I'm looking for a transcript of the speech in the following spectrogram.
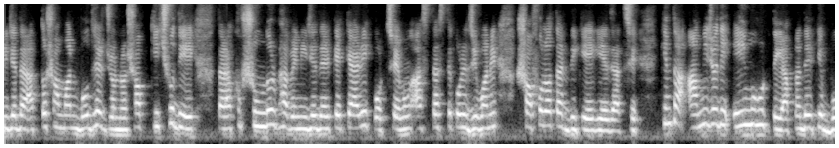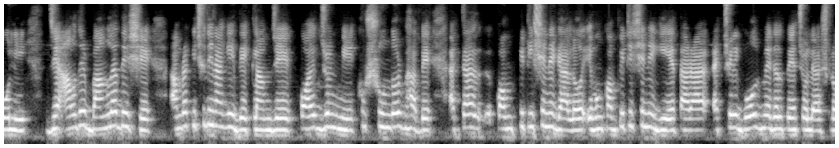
নিজেদের আত্মসম্মান বোধের জন্য সব কিছু দিয়ে তারা খুব সুন্দরভাবে নিজেদেরকে ক্যারি করছে এবং আস্তে আস্তে করে জীবনে সফলতার দিকে এগিয়ে যাচ্ছে। কিন্তু আমি যদি এই মুহূর্তে আপনাদেরকে বলি যে আমাদের বাংলাদেশে আমরা কিছুদিন আগেই দেখলাম যে কয়েকজন মেয়ে খুব সুন্দরভাবে একটা কম্পিটিশনে গেল এবং কম্পিটিশনে গিয়ে তারা অ্যাকচুয়ালি গোল্ড মেডেল পেয়ে চলে আসলো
